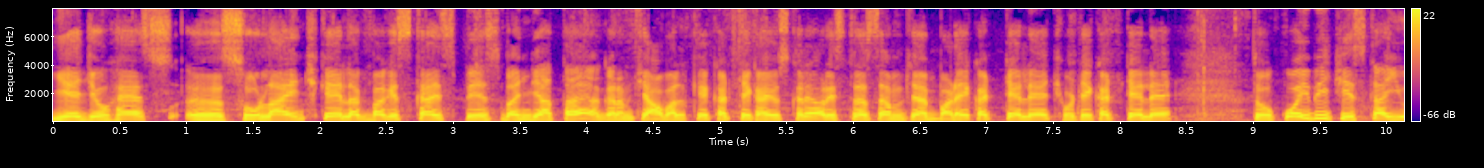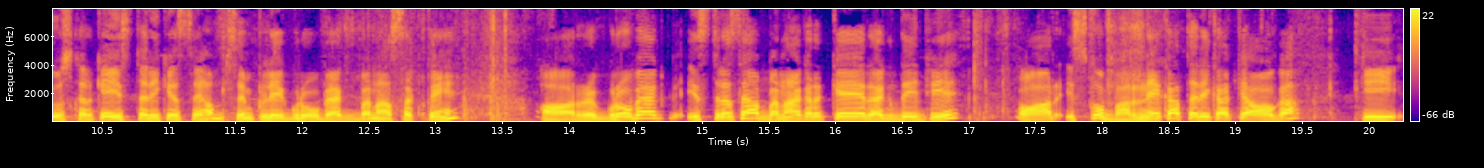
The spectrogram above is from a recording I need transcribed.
ये जो है सोलह इंच के लगभग इसका स्पेस बन जाता है। अगर हम चावल के कट्टे का यूज़ करें और इस तरह से हम चाहे बड़े कट्टे लें, छोटे कट्टे लें तो कोई भी चीज़ का यूज़ करके इस तरीके से हम सिंपली ग्रो बैग बना सकते हैं। और ग्रो बैग इस तरह से आप बना करके रख दीजिए और इसको भरने का तरीका क्या होगा कि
